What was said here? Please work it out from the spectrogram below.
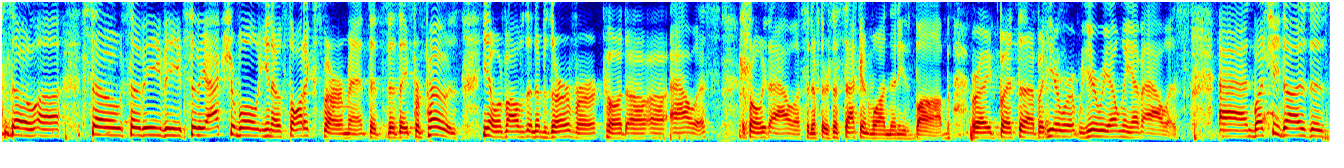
so, uh, so, so the, the, so the actual, you know, thought experiment that, that they proposed, you know, involves an observer called uh, uh, Alice. It's always Alice, and if there's a second one, then he's Bob, right? But, uh, but here, we're, here we only have Alice. And what she does is,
